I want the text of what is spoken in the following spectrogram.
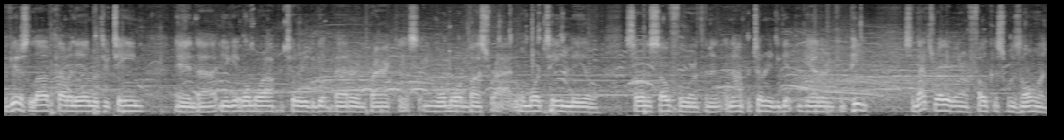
if you just love coming in with your team and uh, you get one more opportunity to get better in practice, and one more bus ride, one more team meal, so on and so forth, and an opportunity to get together and compete. So that's really what our focus was on,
